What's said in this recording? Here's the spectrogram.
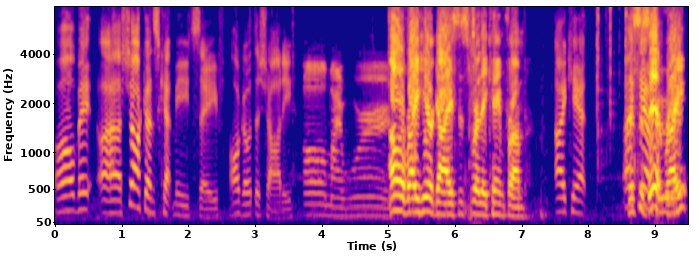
Oh, ba- uh, shotguns kept me safe. I'll go with the shoddy. Oh my word. Oh, right here, guys. This is where they came from. I can't. I This is can't it, boot right?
